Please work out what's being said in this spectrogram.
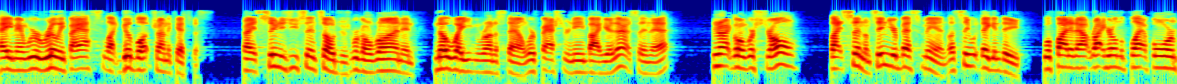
hey man, we're really fast, like good luck trying to catch us. Right? As soon as you send soldiers, we're going to run and no way you can run us down. We're faster than anybody here. They're not saying that. They're not going, we're strong. Like send them. Send your best men. Let's see what they can do. We'll fight it out right here on the platform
